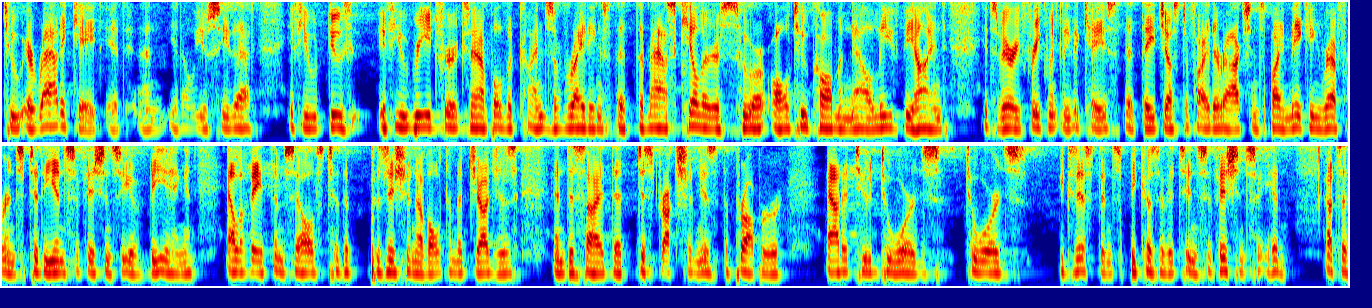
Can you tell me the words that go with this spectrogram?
to eradicate it. And you know, you see that if you do, if you read, for example, the kinds of writings that the mass killers, who are all too common now, leave behind, it's very frequently the case that they justify their actions by making reference to the insufficiency of being and elevate themselves to the position of ultimate judges and decide that destruction is the proper attitude towards towards existence because of its insufficiency and that's a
